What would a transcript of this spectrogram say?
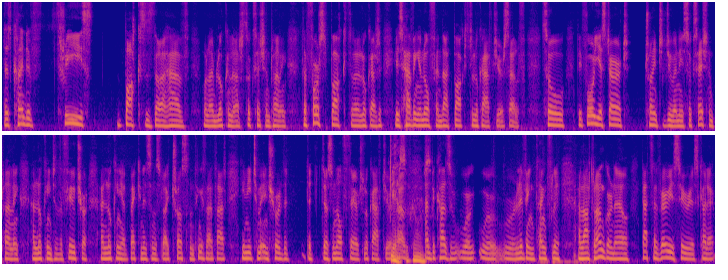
there's kind of three boxes that I have when I'm looking at succession planning. The first box that I look at is having enough in that box to look after yourself. So before you start trying to do any succession planning and looking to the future and looking at mechanisms like trust and things like that, you need to ensure that that there's enough there to look after Yes, yourself. of course. And because we're, we're we're living thankfully a lot longer now, that's a very serious kind of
